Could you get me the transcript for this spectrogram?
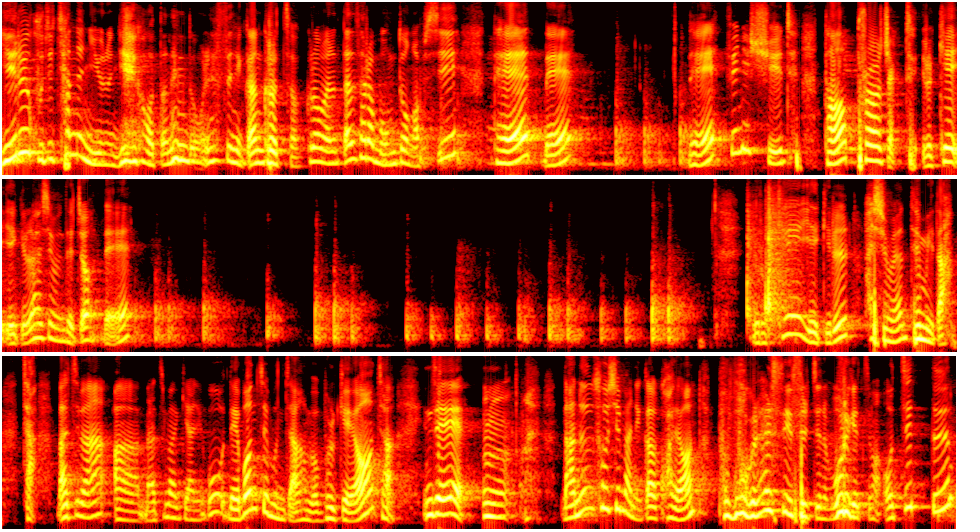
얘를 굳이 찾는 이유는 얘가 어떤 행동을 했으니까 그렇죠. 그러면 딴 사람 몸동 없이 that 네. 네, finished the project 이렇게 얘기를 하시면 되죠. 네. 이렇게 얘기를 하시면 됩니다. 자, 마지막, 아, 마지막이 아니고 네 번째 문장 한번 볼게요. 자, 이제, 음, 나는 소심하니까 과연 보복을 할 수 있을지는 모르겠지만, 어쨌든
